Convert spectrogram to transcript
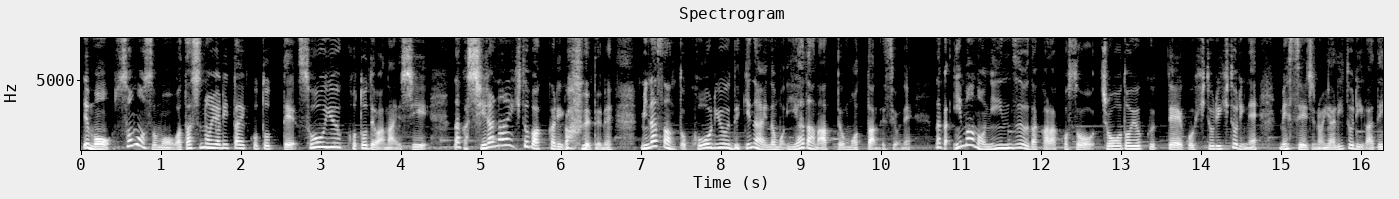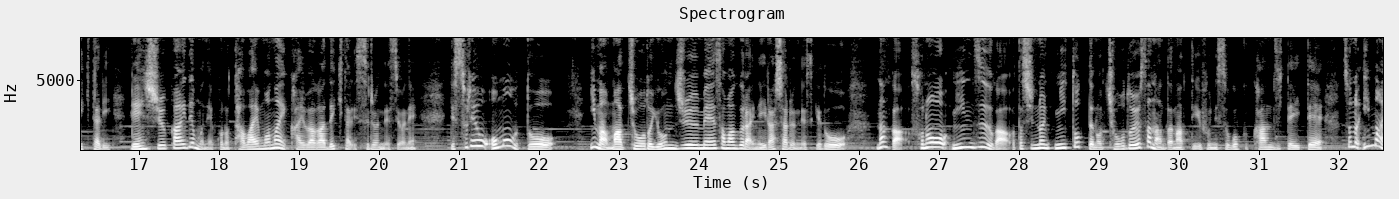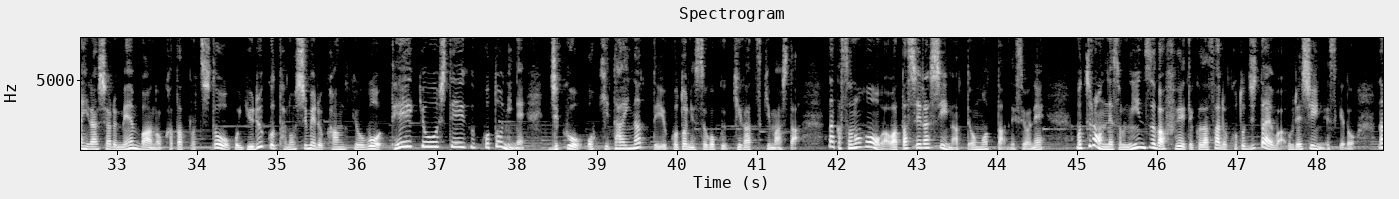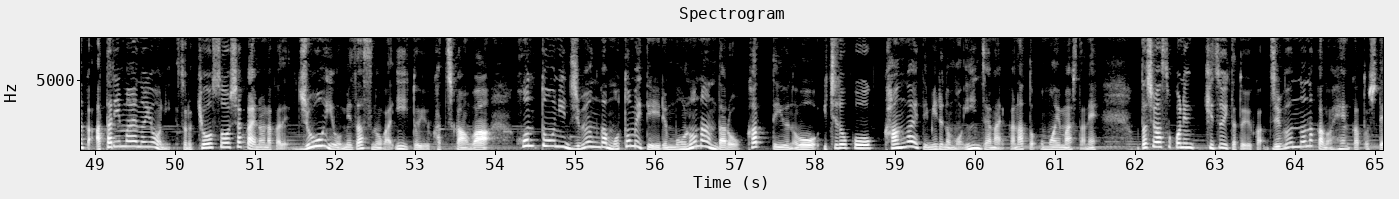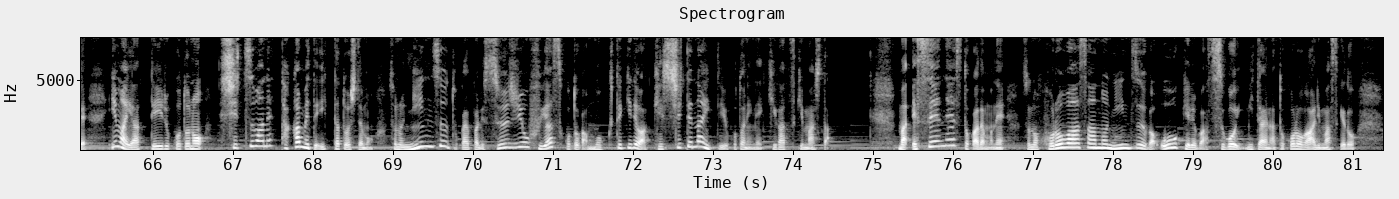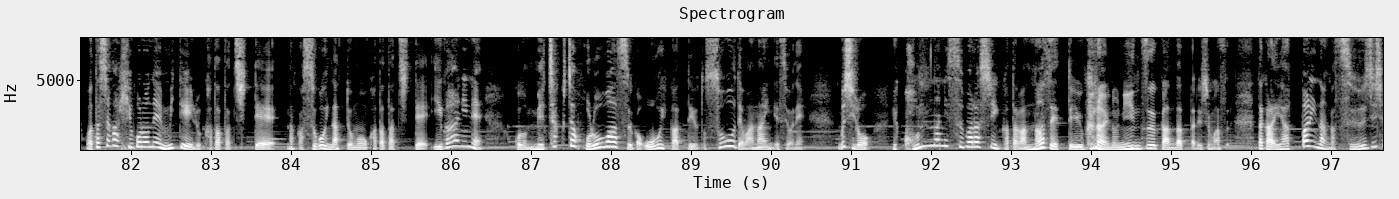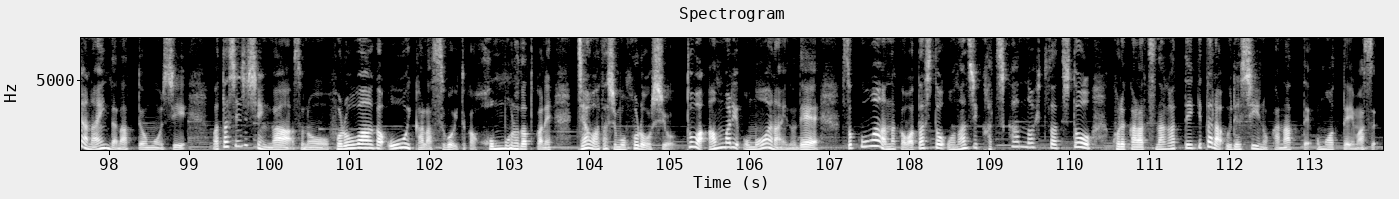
でも、そもそも私のやりたいことってそういうことではないし、なんか知らない人ばっかりが増えてね、皆さんと交流できないのも嫌だなって思ったんですよね。なんか今の人数だからこそちょうどよくって、こう一人一人ね、メッセージのやり取りができたり、練習会でもね、このたわいもない会話ができたりするんですよね。で、それを思うと、今、まあちょうど40名様ぐらいね、いらっしゃるんですけど、なんかその人数が私のにとってのちょうど良さなんだなっていうふうにすごく感じていて、その今いらっしゃるメンバーの方たちとこう緩く楽しめる環境を提供していくことにね、軸を置きたいなっていうことにすごく気がつきました。なんかその方が私らしいなって思ったんですよね。もちろんね、その人数が増えてくださること自体は嬉しいんですけど、なんか当たり前のように、その競争社会の中で上位を目指すのがいいという価値観は、本当に自分が求めているものなんだろうかっていうのを一度こう考えてみるのもいいんじゃないかなと思いましたね。私はそこに気づいたというか、自分の中の変化として、今やっていることの質はね、高めていったとしても、その人数とかやっぱり数字を増やすことが目的では決してないっていうことにね、気がつきました。まあ、SNS とかでもね、そのフォロワーさんの人数が多ければすごいみたいなところがありますけど、私が日頃ね、見ている方たちって、なんかすごいなって思う方たちって、意外にね、このめちゃくちゃフォロワー数が多いかっていうとそうではないんですよね。むしろ、こんなに素晴らしい方がなぜっていうくらいの人数感だったりします。だからやっぱりなんか数字じゃないんだなって思うし、私自身がそのフォロワーが多いからすごいとか本物だとかね、じゃあ私もフォローしようとはあんまり思わないので、そこはなんか私と同じ価値観の人たちとこれから繋がっていけたら嬉しいのかなって思っています。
